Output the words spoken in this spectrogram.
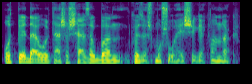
Ott például társasházakban közös mosóhelyiségek vannak.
